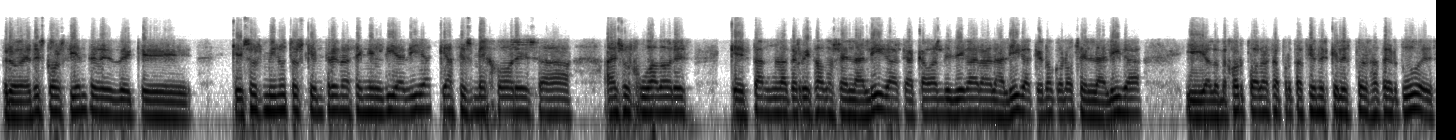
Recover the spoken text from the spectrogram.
pero eres consciente de, que, que, esos minutos que entrenas en el día a día, que haces mejores a, a esos jugadores que están aterrizados en la liga, que acaban de llegar a la liga, que no conocen la liga y a lo mejor todas las aportaciones que les puedes hacer tú es,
